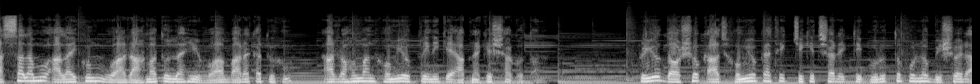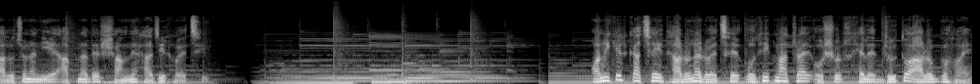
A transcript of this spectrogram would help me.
আসসালামু আলাইকুম ওয়া রাহমাতুল্লাহি ওয়া বারাকাতুহু। আর রহমান হোমিও ক্লিনিকে আপনাকে স্বাগতম। প্রিয় দর্শক, আজ হোমিওপ্যাথিক চিকিৎসার একটি গুরুত্বপূর্ণ বিষয়ের আলোচনা নিয়ে আপনাদের সামনে হাজির হয়েছি। অনেকের কাছেই ধারণা রয়েছে, অধিক মাত্রায় ওষুধ খেলে দ্রুত আরোগ্য হয়।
